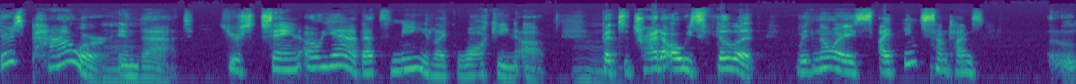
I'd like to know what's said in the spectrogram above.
there's power mm. in that. You're saying, "Oh yeah, that's me," like walking up. Mm. But to try to always fill it with noise, I think sometimes uh,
